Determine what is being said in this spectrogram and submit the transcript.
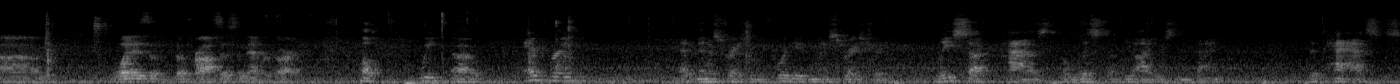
um, what is the, the process in that regard? Well, we, uh, every administration, before the administration, Lisa has the list of the items in the bank, the tasks,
